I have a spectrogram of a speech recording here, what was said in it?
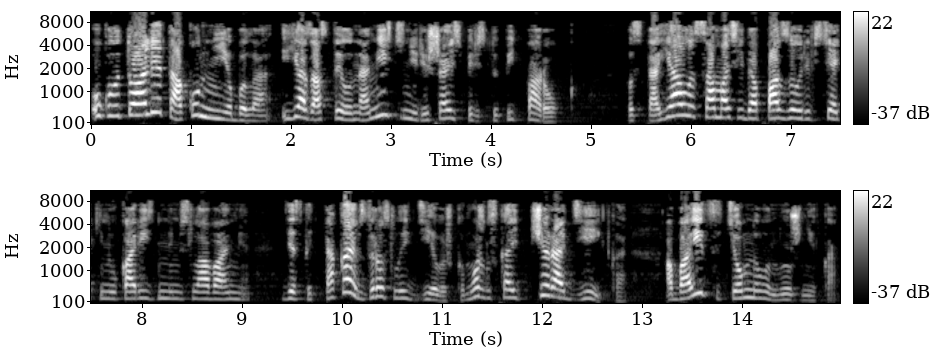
Около туалета окон не было, и я застыла на месте, не решаясь переступить порог. Постояла, сама себя позорив всякими укоризненными словами. Дескать, такая взрослая девушка, можно сказать, чародейка, а боится темного нужника.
